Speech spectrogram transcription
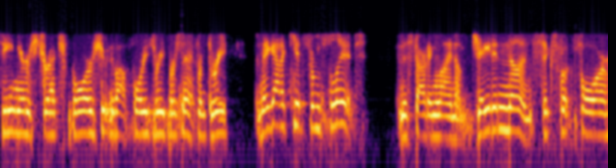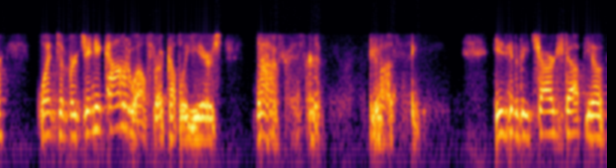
senior stretch four, shooting about 43% from three. And they got a kid from Flint in the starting lineup, Jayden Nunn, six foot four, went to Virginia Commonwealth for a couple of years. Now he's going to be charged up. You know,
